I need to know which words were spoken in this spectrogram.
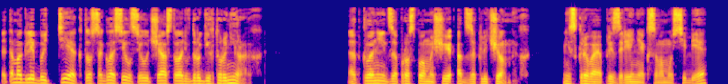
Это могли быть те, кто согласился участвовать в других турнирах. Отклонить запрос помощи от заключенных. Не скрывая презрения к самому себе,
